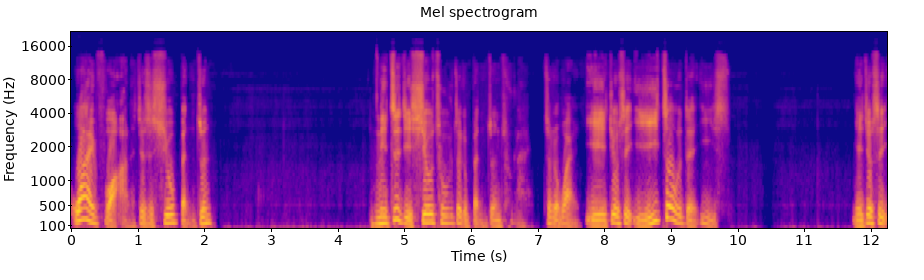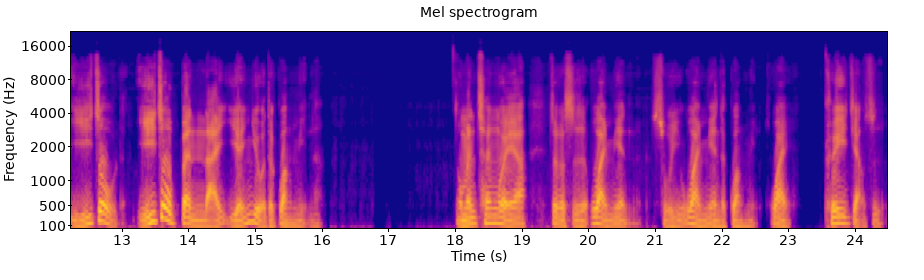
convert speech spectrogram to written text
外法呢，就是修本尊，你自己修出这个本尊出来。这个外，也就是宇宙的意思，也就是宇宙的宇宙本来原有的光明呢。我们称为啊，这个是外面的，属于外面的光明，外可以讲是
